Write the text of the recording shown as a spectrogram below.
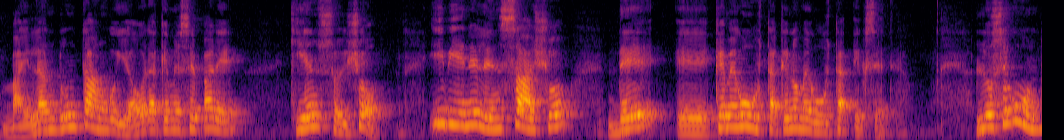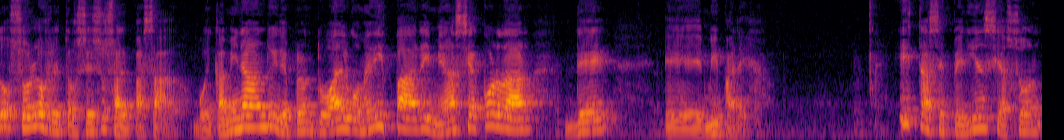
bailando un tango y ahora que me separé, ¿quién soy yo? Y viene el ensayo de eh, qué me gusta, qué no me gusta, etc. Lo segundo son los retrocesos al pasado. Voy caminando y de pronto algo me dispara y me hace acordar de eh, mi pareja. Estas experiencias son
